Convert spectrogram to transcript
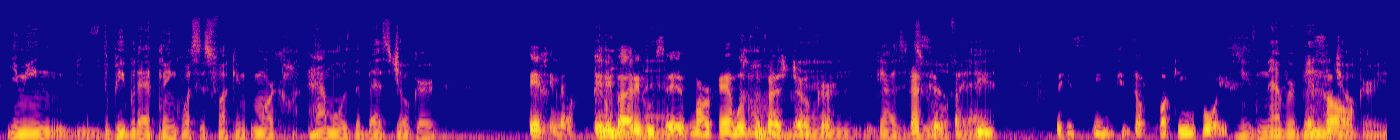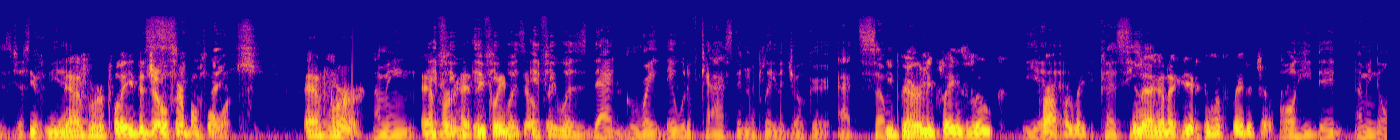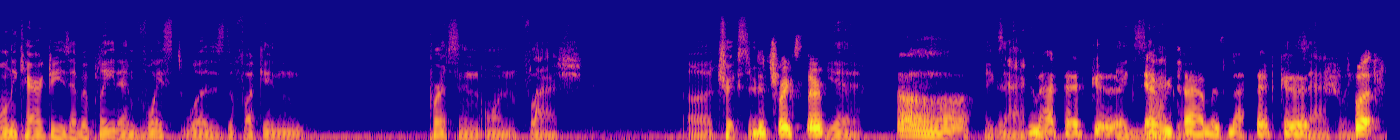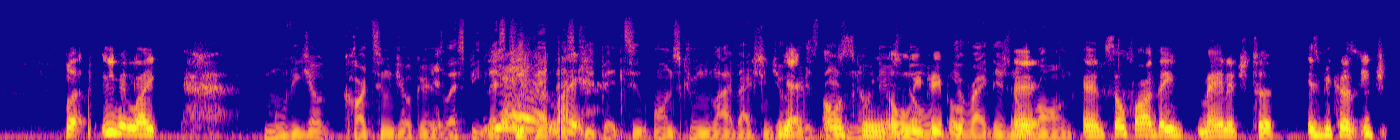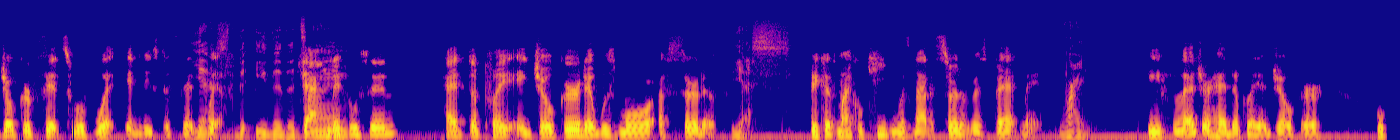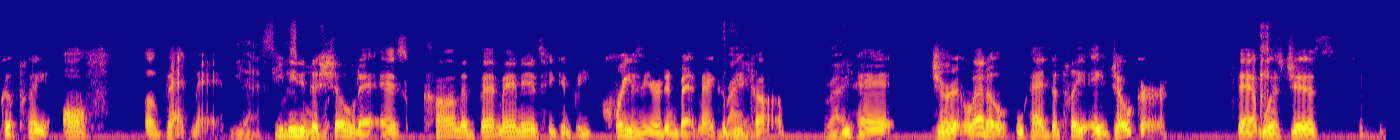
You mean the people that think what's his fucking Mark Hamill is the best Joker? It, you know, anybody on, who says Mark Hamill's the best on, Joker, man. You guys are that's too old for that. He's, he's he's a fucking voice. He's never been That's the all. Joker. He's just He's a, yeah. never played the Joker before, Like, ever. I mean, Ever if he, has he if he played the was if he was that great, they would have cast him to play the Joker at some. He point. barely plays Luke yeah, properly. because he You're not gonna get him to play the Joker. all he did. I mean, the only character he's ever played and voiced was the fucking person on Flash, uh, Trickster. The trickster, yeah, uh, exactly. not that good. Every time it's not that good. Exactly. But but even like movie joke, cartoon jokers. Let's be. Let's keep it. Let's like- keep it to on-screen live action Yes, jokers. there's no. There's only no. people. You're right. There's no And- wrong. and so far they've managed to is because each Joker fits with what it needs to fit Yes. with. The, either the Jack time. Nicholson had to play a Joker that was more assertive Yes. because Michael Keaton was not assertive as Batman. Right. Heath Ledger had to play a Joker who could play off of Batman. Yes. He, was needed over- to show that as calm as Batman is, he could be crazier than Batman could Right. be calm. Right. You had Jared Leto who had to play a Joker that was just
